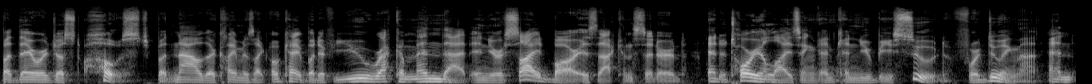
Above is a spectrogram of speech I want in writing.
but they were just host. But now they're claim is like, okay, but if you recommend that in your sidebar, is that considered editorializing and can you be sued for doing that? And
